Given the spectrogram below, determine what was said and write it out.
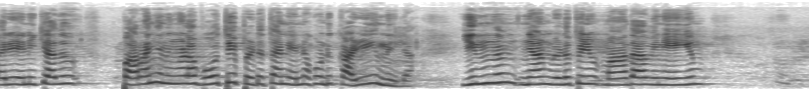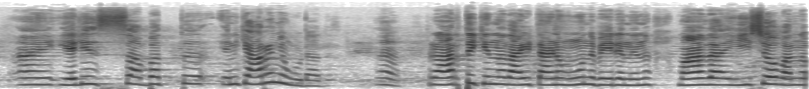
കാര്യം എനിക്കത് പറഞ്ഞ് നിങ്ങളെ ബോധ്യപ്പെടുത്താൻ എന്നെ കൊണ്ട് കഴിയുന്നില്ല. ഇന്നും ഞാൻ വെളുപ്പിന് മാതാവിനെയും എലിസബത്ത് എനിക്ക് അറിഞ്ഞുകൂടാത്. പ്രാർത്ഥിക്കുന്നതായിട്ടാണ് മൂന്ന് പേര് നിന്ന് മാതാ ഈശോ വന്ന്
